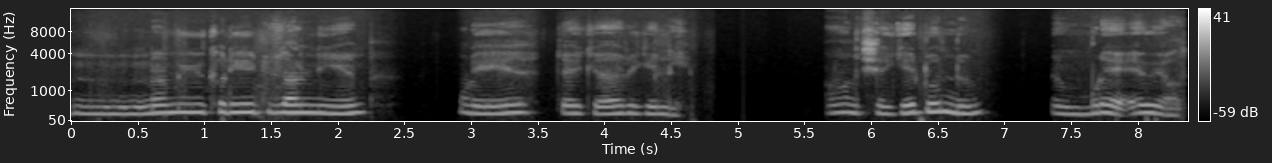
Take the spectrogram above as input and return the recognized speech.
hmm, ben bir yukarıyı düzenleyeyim. Oraya tekrar geleyim. Arkadaşlar geri döndüm. Buraya ev yaz.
